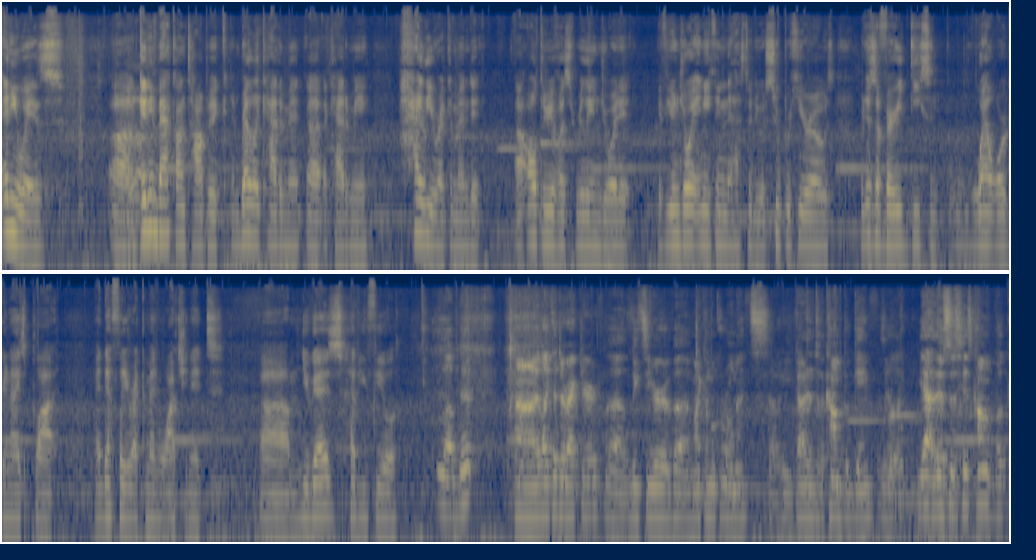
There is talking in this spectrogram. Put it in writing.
anyways, uh, Uh. getting back on topic, Umbrella Academy, uh, Academy, highly recommend it. Uh, all three of us really enjoyed it. If you enjoy anything that has to do with superheroes or just a very decent, well organized plot, I definitely recommend watching it. Um, you guys, how do you feel? Loved it. Uh, I like the director, uh, lead singer of uh, My Chemical Romance. So he got into the comic book game. Really. really? Yeah, this is his comic book,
